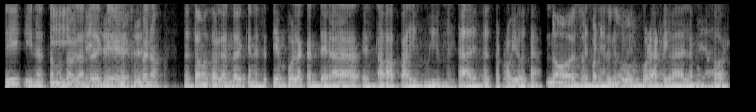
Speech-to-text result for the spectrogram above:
Sí, y no estamos Y- hablando de que, bueno, no estamos hablando de que en ese tiempo la cantera estaba pavimentada y todo ese rollo, o sea, No, esa se parte tenían que no. subir por arriba de la mirador.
